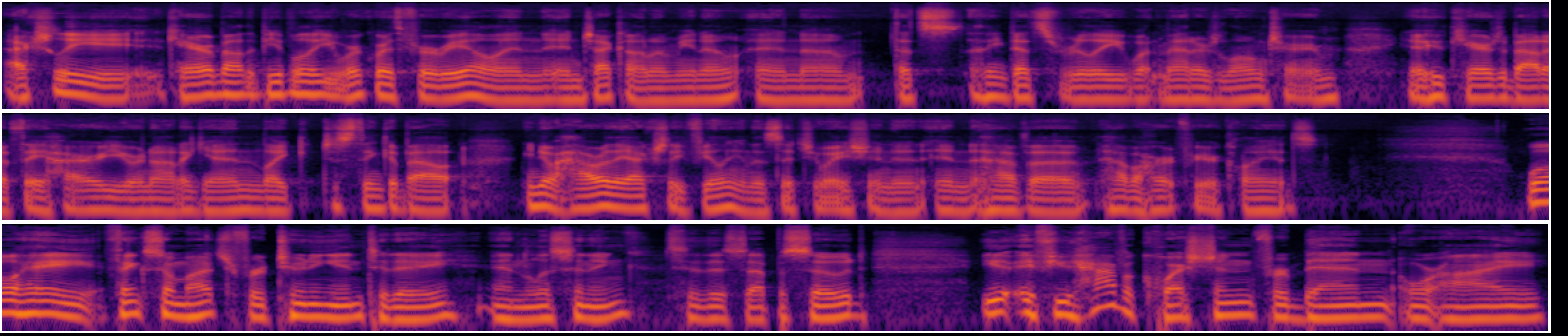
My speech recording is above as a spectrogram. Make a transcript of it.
actually care about the people that you work with for real and, and check on them, you know? And um, that's, I think that's really what matters long term. You know, who cares about if they hire you or not again? Like just think about, you know, how are they actually feeling in this situation and, and have a, have a heart for your clients. Well, hey, thanks so much for tuning in today and listening to this episode. If you have a question for Ben or I,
